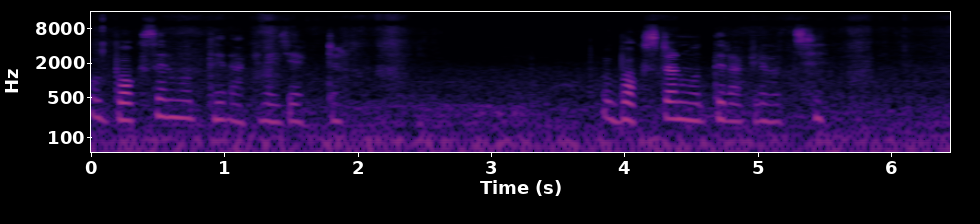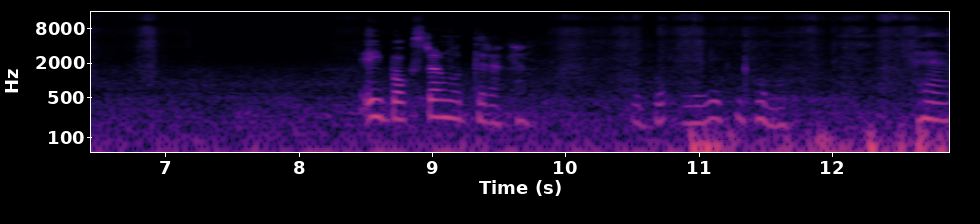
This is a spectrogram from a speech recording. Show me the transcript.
ওই বক্সের মধ্যে এই যে একটা। ওই বক্সটার মধ্যে রাখলে হচ্ছে। এই বক্সটার মধ্যে রাখেন? হ্যাঁ।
